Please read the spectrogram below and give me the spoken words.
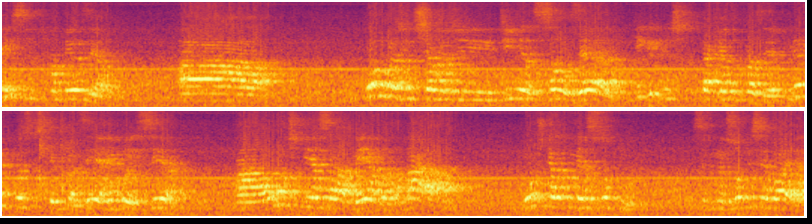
bem simples para ter exemplo. Ah, quando a gente chama de dimensão zero, o que, que a gente está querendo fazer? A primeira coisa que você tem que fazer é reconhecer aonde que essa merda está parada. Onde que ela começou tudo. Você começou a observar ela.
